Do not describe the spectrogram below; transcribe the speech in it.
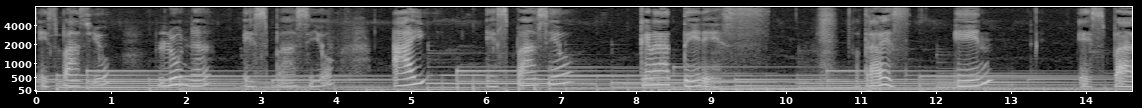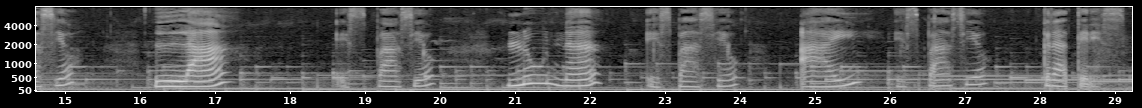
espacio luna espacio hay espacio cráteres. Otra vez. En espacio la espacio luna espacio hay espacio cráteres.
